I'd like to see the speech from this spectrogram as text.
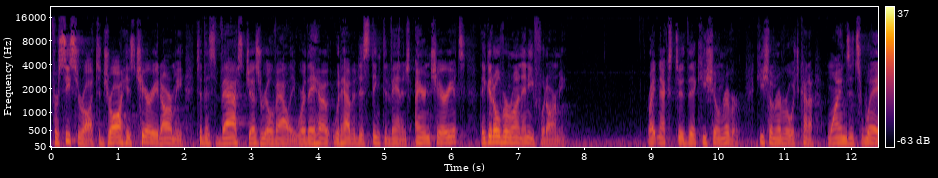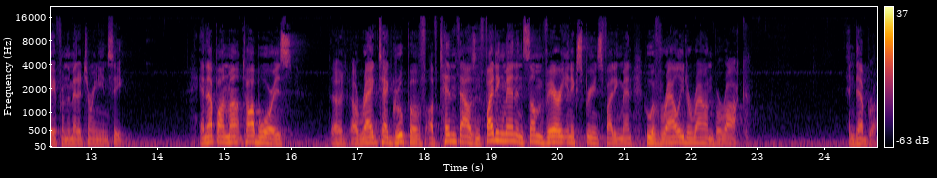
for Sisera to draw his chariot army to this vast Jezreel valley where they would have a distinct advantage. Iron chariots, they could overrun any foot army. Right next to the Kishon River. Kishon River, which kind of winds its way from the Mediterranean Sea. And up on Mount Tabor is a, a ragtag group of, of 10,000 fighting men and some very inexperienced fighting men who have rallied around Barak and Deborah.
